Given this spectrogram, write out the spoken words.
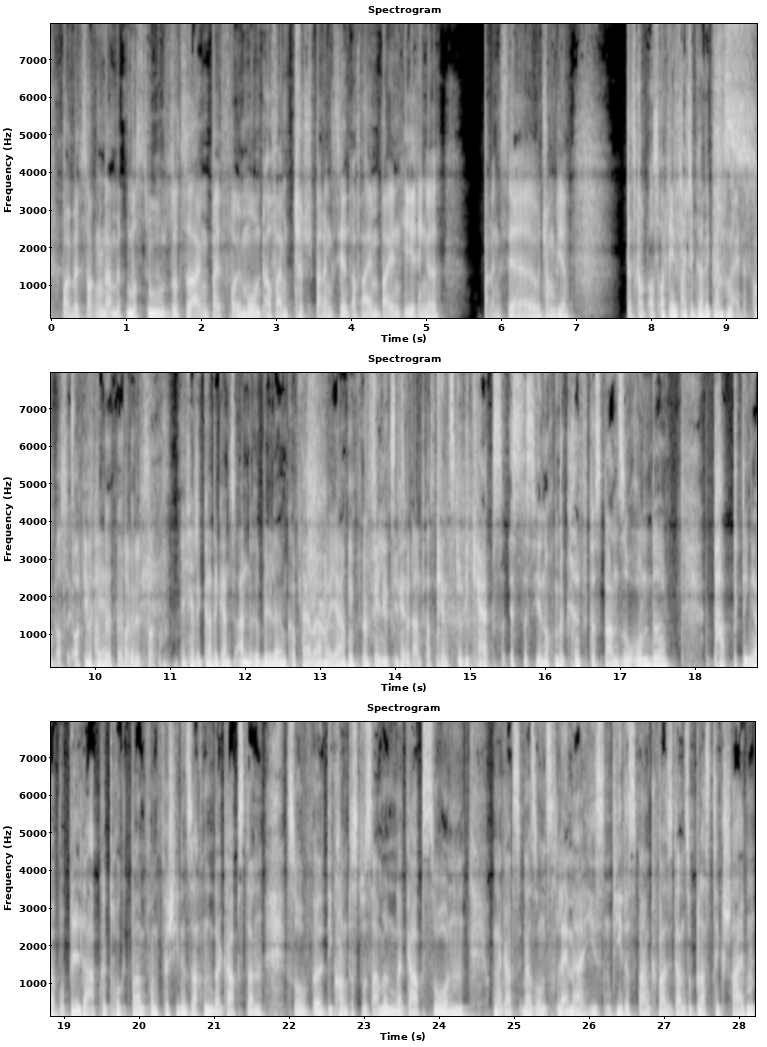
Eumelzocken, damit musst du sozusagen bei Vollmond auf einem Tisch balancierend auf einem Bein Heringe balancieren, äh, jonglieren. Das kommt aus Okay, ich hatte gerade ganz- Nein, das kommt aus Ottifatten, Okay. Ich hatte gerade ganz andere Bilder im Kopf, aber ja. Felix, Felix kenn, wird anfassen. kennst du die Caps? Ist das hier noch ein Begriff? Das waren so runde Pappdinger, wo Bilder abgedruckt waren von verschiedenen Sachen. Da gab's dann so, äh, die konntest du sammeln und dann gab's so ein, und dann gab's immer so ein Slammer hießen die. Das waren quasi dann so Plastikscheiben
